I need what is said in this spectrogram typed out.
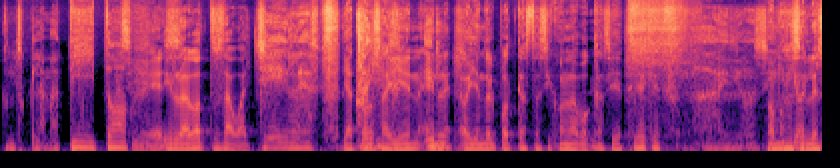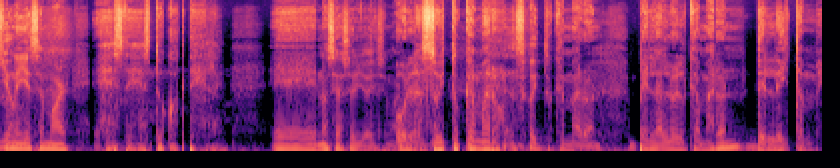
con tu clamatito. Así es. Y luego tus aguachiles. Ya todos Ay, ahí en, oyendo el podcast así con la boca así. de que, ay, Dios. Vamos a yo- hacerles yo- un ASMR. Este es tu cóctel. Eh, no sé hacer yo ASMR. Hola, soy tu camarón. Soy tu camarón. Pélalo el camarón. Deleítame.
